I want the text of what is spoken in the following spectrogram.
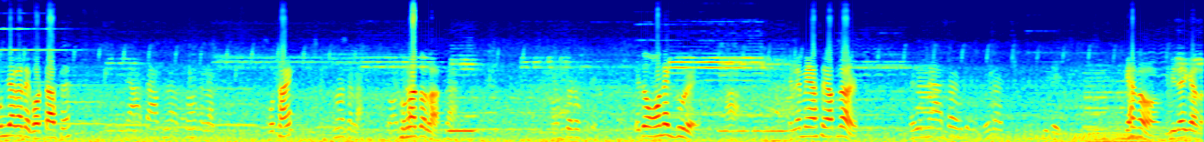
কোন জায়গাতে ঘরটা আছে? কোথায়? সোনাতলা। সোনাতলা? এ তো অনেক দূরে। হ্যাঁ। ছেলে মেয়ে আছে আপনার? ছেলে মেয়ে আসা কেন? বিদায় কেন?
